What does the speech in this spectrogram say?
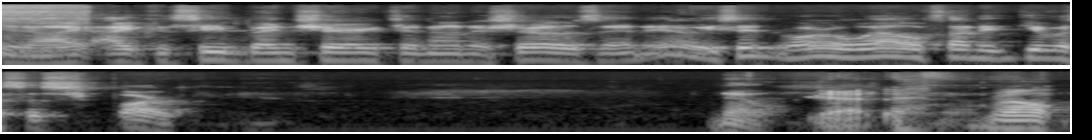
You know, I, I can see Ben Cherington on the shows, and you know, he's hitting more well. Thought he'd give us a spark. No, Yeah. no, Well.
